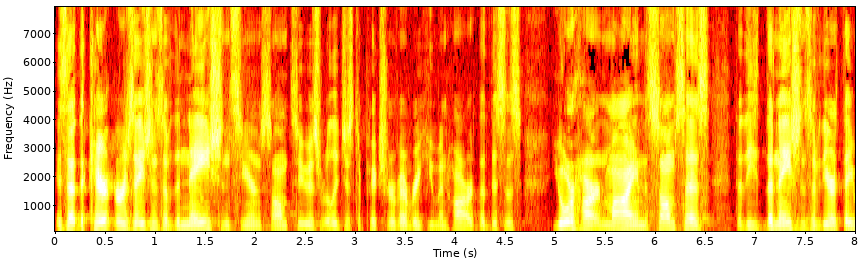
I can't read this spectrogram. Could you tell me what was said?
is that the characterizations of the nations here in Psalm 2 is really just a picture of every human heart. That this is your heart and mine. The psalm says that the, the nations of the earth, they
